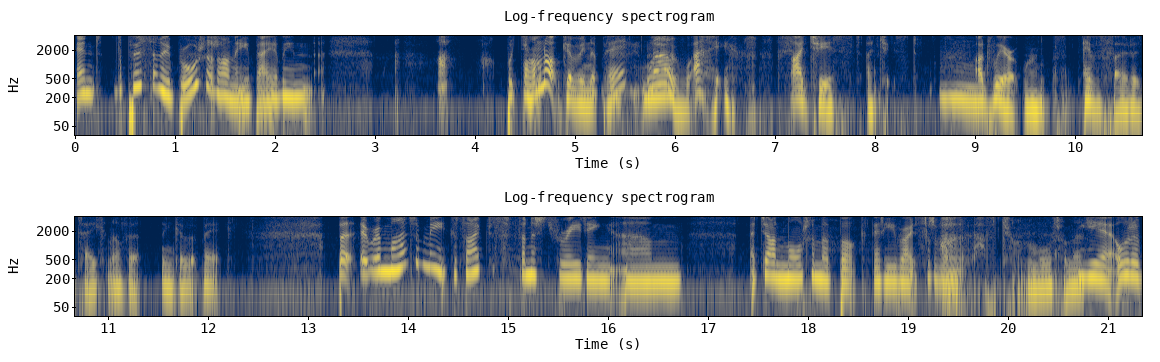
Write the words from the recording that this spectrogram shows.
And the person who brought it on eBay, I mean, I, would you, I'm not giving it back. Well- no way. I jest. I jest. Mm. I'd wear it once, have a photo taken of it, then give it back. But it reminded me because I've just finished reading um, a John Mortimer book that he wrote, sort of I a love John Mortimer. yeah auto,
